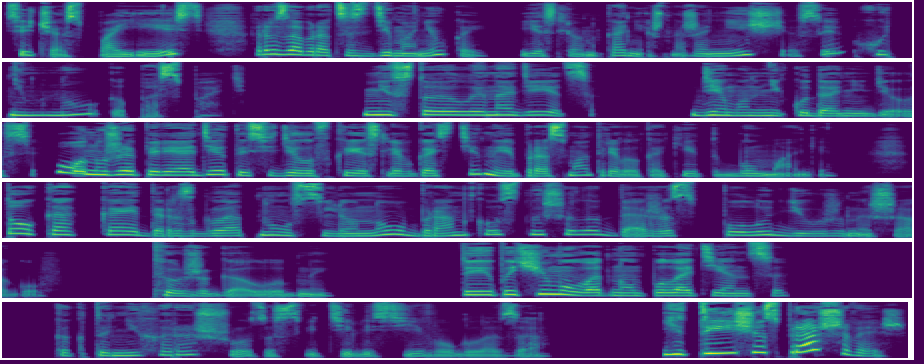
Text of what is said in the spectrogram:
Сейчас поесть, разобраться с Демонюкой, если он, конечно же, не исчез, и хоть немного поспать. Не стоило и надеяться. Демон никуда не делся. Он уже переодет и сидел в кресле в гостиной и просматривал какие-то бумаги. То, как Кайдер сглотнул слюну, Бранка услышала даже с полудюжины шагов. Тоже голодный. «Ты почему в одном полотенце?» Как-то нехорошо засветились его глаза. И ты еще спрашиваешь?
